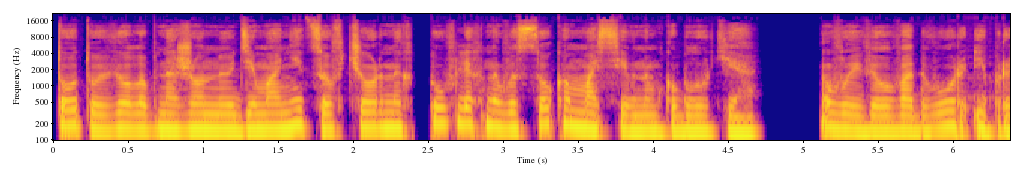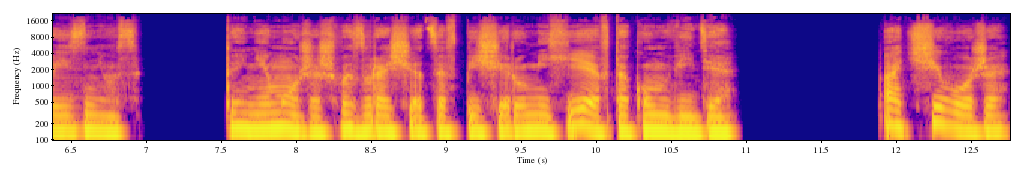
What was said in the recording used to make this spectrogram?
Тот увел обнаженную демоницу в черных туфлях на высоком массивном каблуке, вывел во двор и произнес. Ты не можешь возвращаться в пещеру Михея в таком виде. Отчего же?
